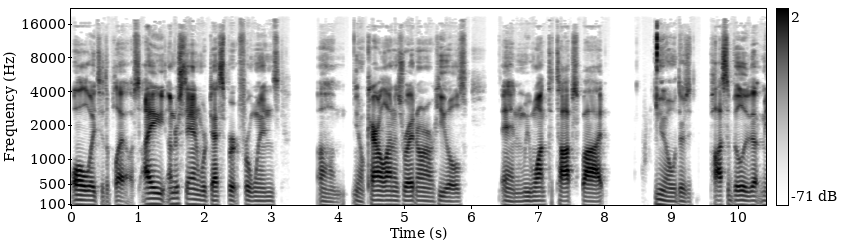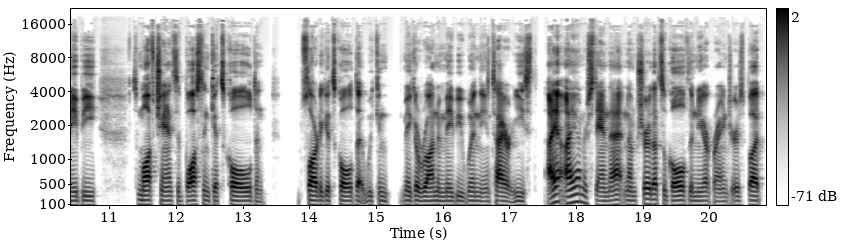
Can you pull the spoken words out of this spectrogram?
all the way to the playoffs. I understand we're desperate for wins. Um, you know, Carolina's right on our heels, and we want the top spot. You know, there's a possibility that maybe some off chance if Boston gets cold and Florida gets cold that we can make a run and maybe win the entire East. I I understand that, and I'm sure that's a goal of the New York Rangers. But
